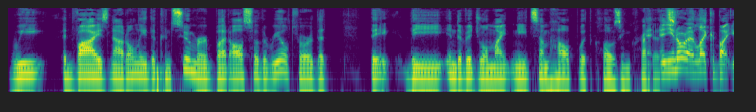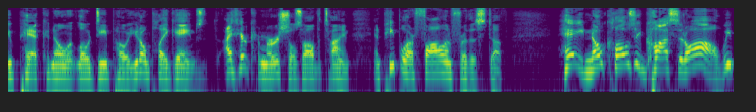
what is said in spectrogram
we advise not only the consumer but also the realtor that they, the individual might need some help with closing credits. And you know what I like about you, Pat Cano at Loan Depot? You don't play games. I hear commercials all the time, and people are falling for this stuff. Hey, no closing costs at all. We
